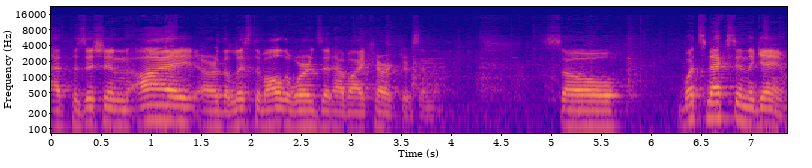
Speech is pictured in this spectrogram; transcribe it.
at position i are the list of all the words that have i characters in them. So what's next in the game?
